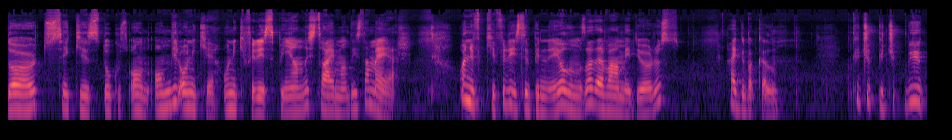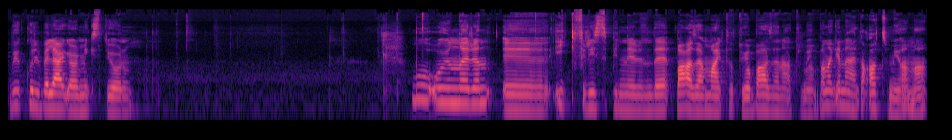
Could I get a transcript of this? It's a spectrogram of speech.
4, 8, 9, 10, 11, 12. 12 free spin yanlış saymadıysam eğer. 12 free spinle yolumuza devam ediyoruz. Hadi bakalım. Küçük küçük büyük büyük kulübeler görmek istiyorum. Bu oyunların e, ilk free spinlerinde bazen white atıyor bazen atmıyor. Bana genelde atmıyor ama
